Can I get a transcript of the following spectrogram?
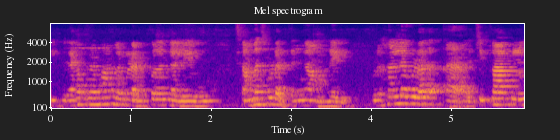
ఈ గ్రహ ప్రమాణాలు కూడా అనుకూలంగా లేవు. సమస్య కూడా అర్థంగా ఉన్నాయి. గృహాల్లో కూడా చికాకులు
